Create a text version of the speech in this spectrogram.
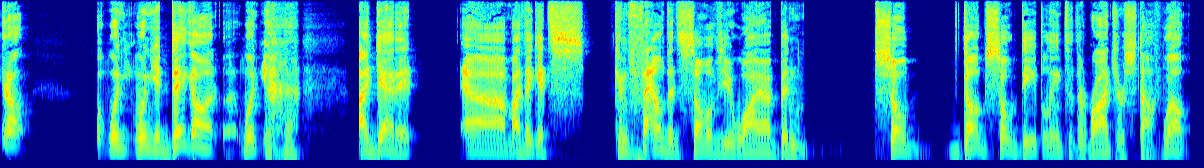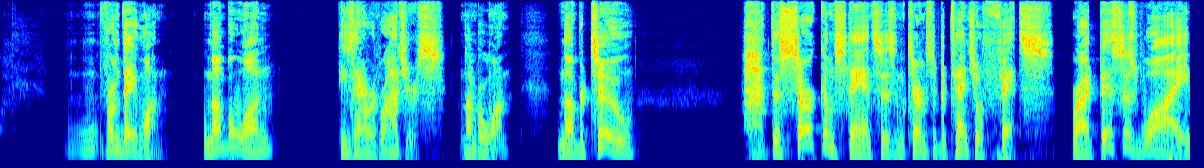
you know, when when you dig on, when I get it. Um, I think it's confounded some of you why I've been so dug so deeply into the Rodgers stuff. Well, from day one, number one, he's Aaron Rodgers. Number one. Number two, the circumstances in terms of potential fits, right? This is why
